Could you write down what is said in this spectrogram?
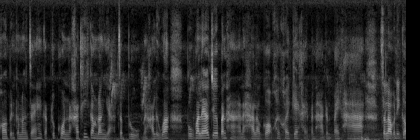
ขอเป็นกำลังใจให้กับทุกคนนะคะ ที่กำลังอยากจะปลูกนะคะ หรือว่าปลูกมาแล้วเจอปัญหานะคะเราก็ค่อยๆ แก้ไขปัญหากันไปค่ะสำหรับวันนี้ก็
